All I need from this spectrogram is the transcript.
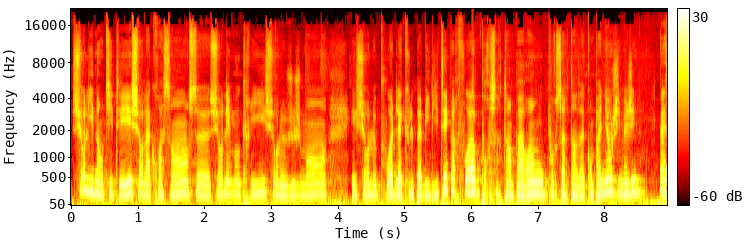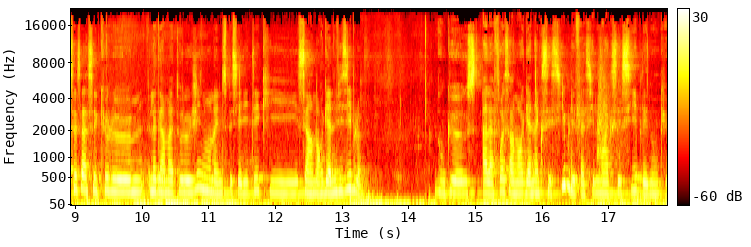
sur l'identité, sur la croissance, euh, sur les moqueries, sur le jugement et sur le poids de la culpabilité parfois pour certains parents ou pour certains accompagnants, j'imagine. Bah c'est ça, c'est que la dermatologie, nous on a une spécialité qui c'est un organe visible. Donc euh, à la fois c'est un organe accessible et facilement accessible et donc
